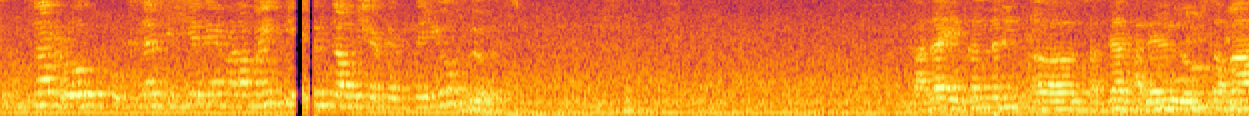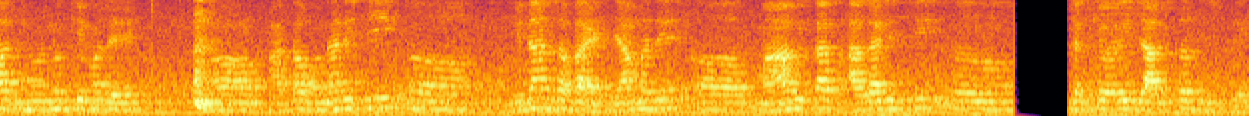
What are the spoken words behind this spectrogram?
तुमचा रोग कुठल्या दिशेने मला माहिती आहे. जाऊ शकत नाही. योग्य दादा एकंदरीत सध्या झालेल्या लोकसभा निवडणुकीमध्ये अ, आता होणारी जी अ, विधानसभा आहे यामध्ये महाविकास आघाडीची अ, टक्केवारी जास्त दिसते.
